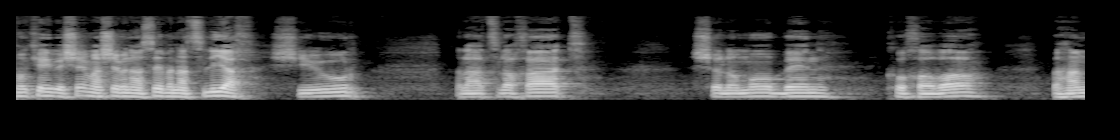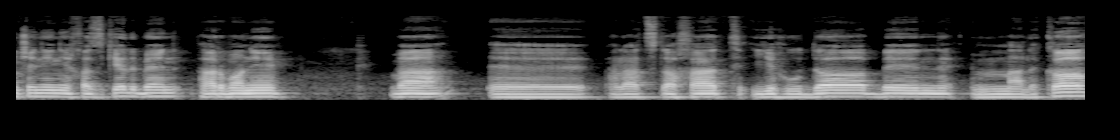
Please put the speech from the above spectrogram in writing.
אוקיי, בשם השם ונעשה ונצליח, שיעור להצלחת שלמה בן כוכבה והמצ'נין יחזקאל בן פרוונה ולהצלחת יהודה בן מלכה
